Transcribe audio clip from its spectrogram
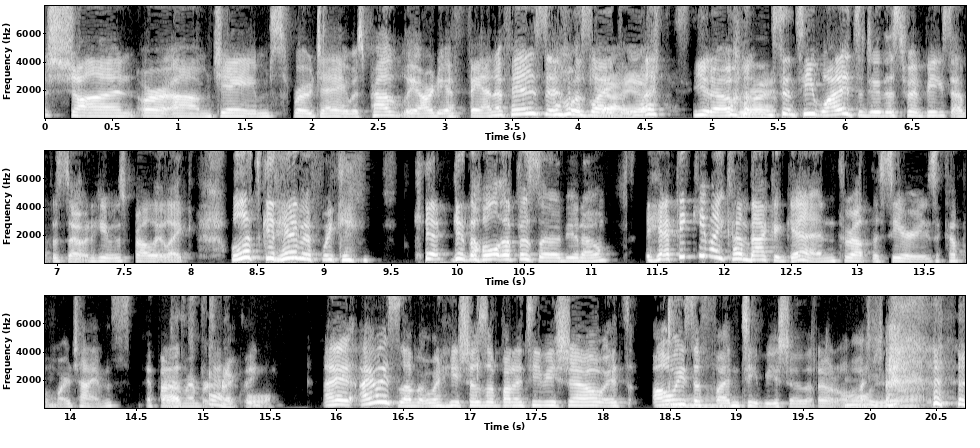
Sean or um, James Roday was probably already a fan of his and was like, Yeah, yeah. let's, you know, Right. since he wanted to do this Twin Peaks episode, he was probably like, well, let's get him if we can get, get the whole episode, you know? I think he might come back again throughout the series a couple more times, if I That's remember kind of correctly. cool. I, I always love it when he shows up on a TV show. It's always a fun TV show that I don't watch. Oh, yeah.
